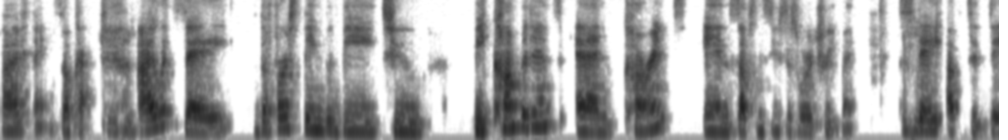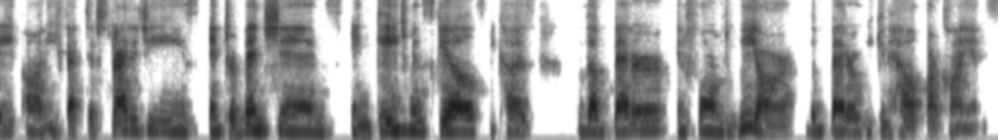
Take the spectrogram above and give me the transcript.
Five things. Okay. Mm-hmm. I would say the first thing would be to be competent and current in substance use disorder treatment. Mm-hmm. Stay up to date on effective strategies, interventions, engagement skills, because the better informed we are, the better we can help our clients.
